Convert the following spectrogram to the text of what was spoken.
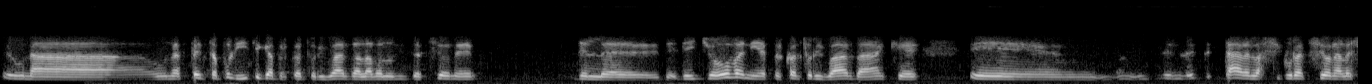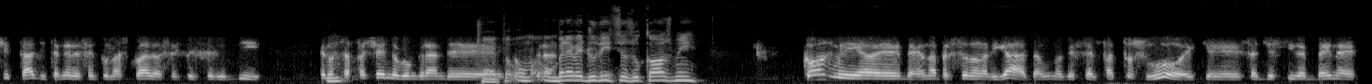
una, un'attenta politica per quanto riguarda la valorizzazione del- de- dei giovani e per quanto riguarda anche e dare l'assicurazione alla città di tenere sempre una squadra sempre in Serie B e lo Mm. sta facendo con grande... Certo, con un, grande- un breve giudizio su Cosmi? Cosmi è, beh, una persona navigata, uno che sa il fatto suo e che sa gestire bene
